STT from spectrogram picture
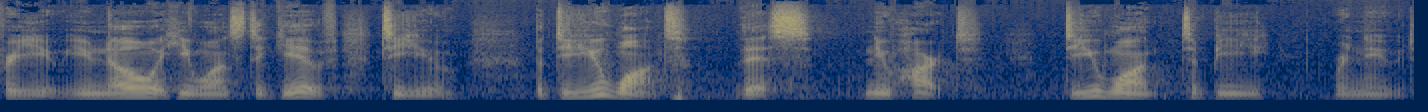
for you, you know what He wants to give to you. But do you want this new heart? Do you want to be renewed?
